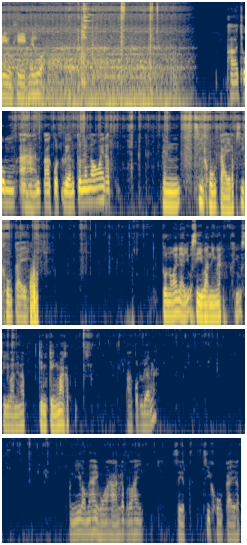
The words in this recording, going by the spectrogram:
โอเคโอเค ไม่รั่วพาชมอาหารปลากดเหลืองตัวน้อยๆครับ เป็นซี่โครงไก่ครับซี่โครงไก่ ตัวน้อยเนี่ยอายุสี่วันเองนะอายุสี่วันเองนะครับ กินเก่งมากครับปลากดเหลืองนะ วันนี้เราไม่ให้หัวอาหารครับเราให้เศษซี่โครงไก่ครับ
